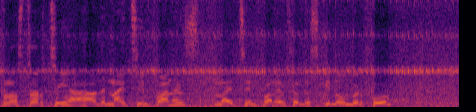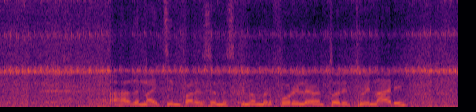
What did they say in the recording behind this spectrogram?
plus 13, I have the 19 panels. 19 panels on the skid number 4. I have the 19 panels on the skid number 4, 113390.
